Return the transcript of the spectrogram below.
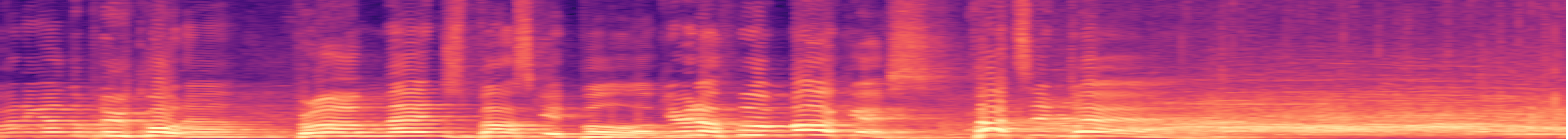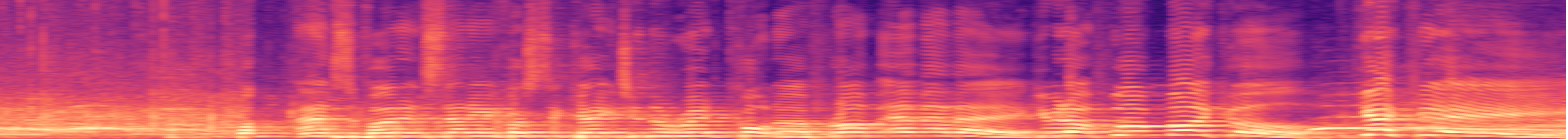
Fighting out the blue corner from men's basketball. Give it up for Marcus Pattenden. And his opponent standing across the cage in the red corner from MMA. Give it up for Michael Gecki.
